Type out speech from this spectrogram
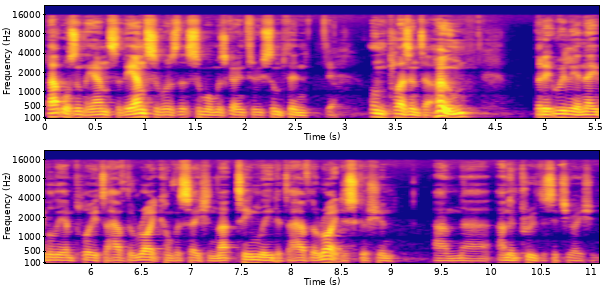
That wasn't the answer. The answer was that someone was going through something yeah. unpleasant at home, but it really enabled the employee to have the right conversation, that team leader to have the right discussion and, uh, and improve the situation.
